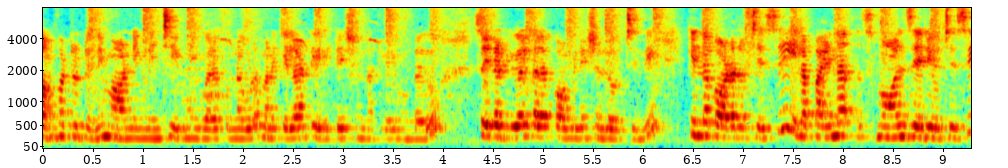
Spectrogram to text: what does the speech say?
కంఫర్ట్ ఉంటుంది. మార్నింగ్ నుంచి ఈవినింగ్ వరకు ఉన్నా కూడా మనకి ఎలాంటి ఇరిటేషన్ అట్లా ఉండదు. సో ఇట్లా డ్యూయల్ కలర్ కాంబినేషన్లో వచ్చింది. కింద బార్డర్ వచ్చేసి ఇలా పైన స్మాల్ జేరీ వచ్చేసి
